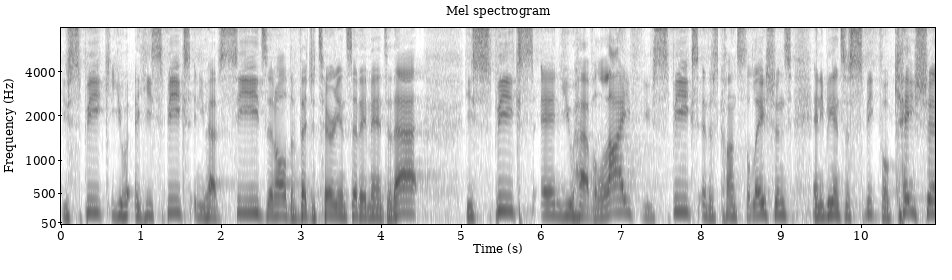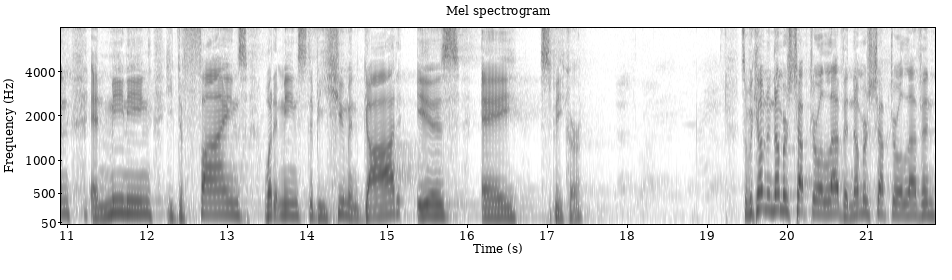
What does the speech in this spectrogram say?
You speak, you, He speaks, and you have seeds, and all the vegetarians said amen to that. He speaks and you have life. You speaks and there's constellations and he begins to speak vocation and meaning. He defines what it means to be human. God is a speaker. So we come to Numbers chapter 11. Numbers chapter 11,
